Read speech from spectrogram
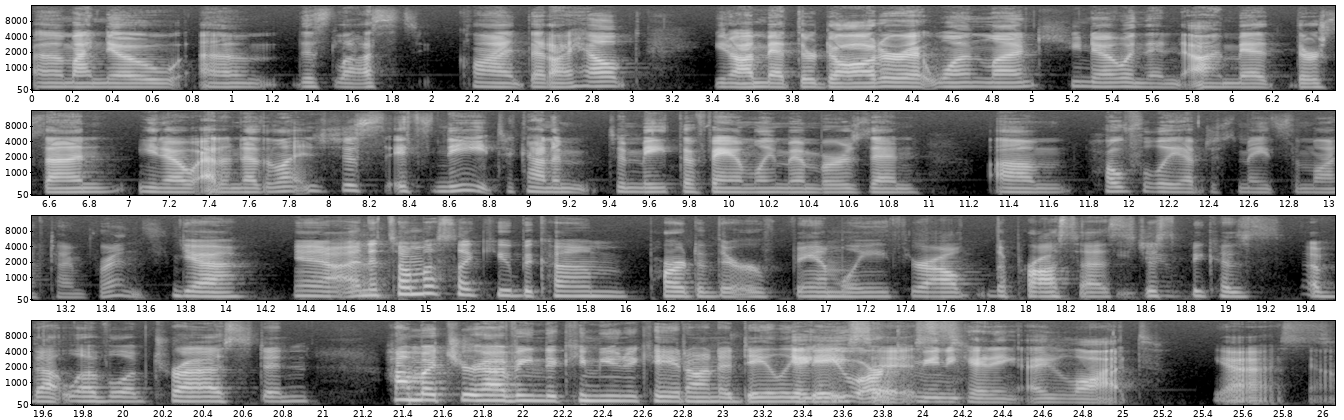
Um, I know um, this last client that I helped. You know, I met their daughter at one lunch, you know, and then I met their son, you know, at another lunch. It's just it's neat to kind of to meet the family members, and um, hopefully, I've just made some lifetime friends. Yeah. Yeah. And it's almost like you become part of their family throughout the process just because of that level of trust and how much you're having to communicate on a daily Yeah, basis. you are communicating a lot. Yes. Yeah.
